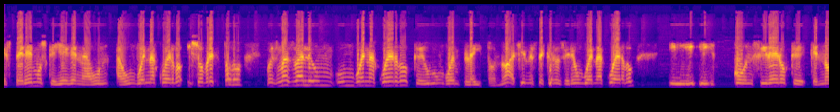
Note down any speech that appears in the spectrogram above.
esperemos que lleguen a un a un buen acuerdo y sobre todo pues más vale un, un buen acuerdo que un buen pleito no aquí en este caso sería un buen acuerdo y, considero que, que no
